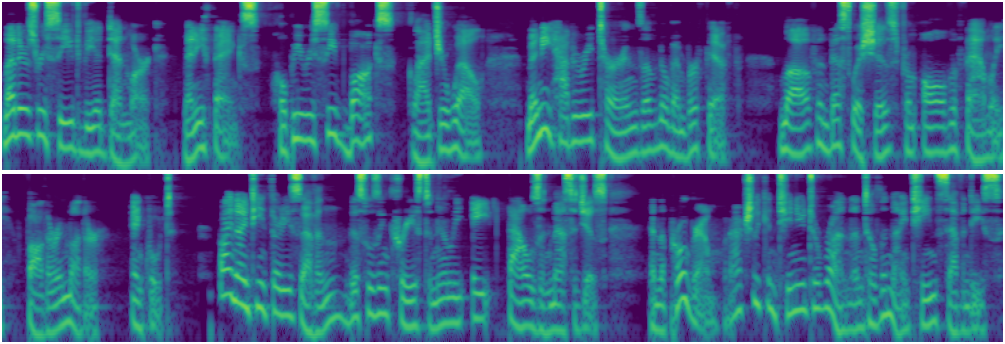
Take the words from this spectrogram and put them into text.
Letters received via Denmark. Many thanks. Hope you received box. Glad you're well. Many happy returns of November 5th. Love and best wishes from all the family, father and mother. By 1937, this was increased to nearly 8,000 messages, and the program would actually continue to run until the 1970s.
